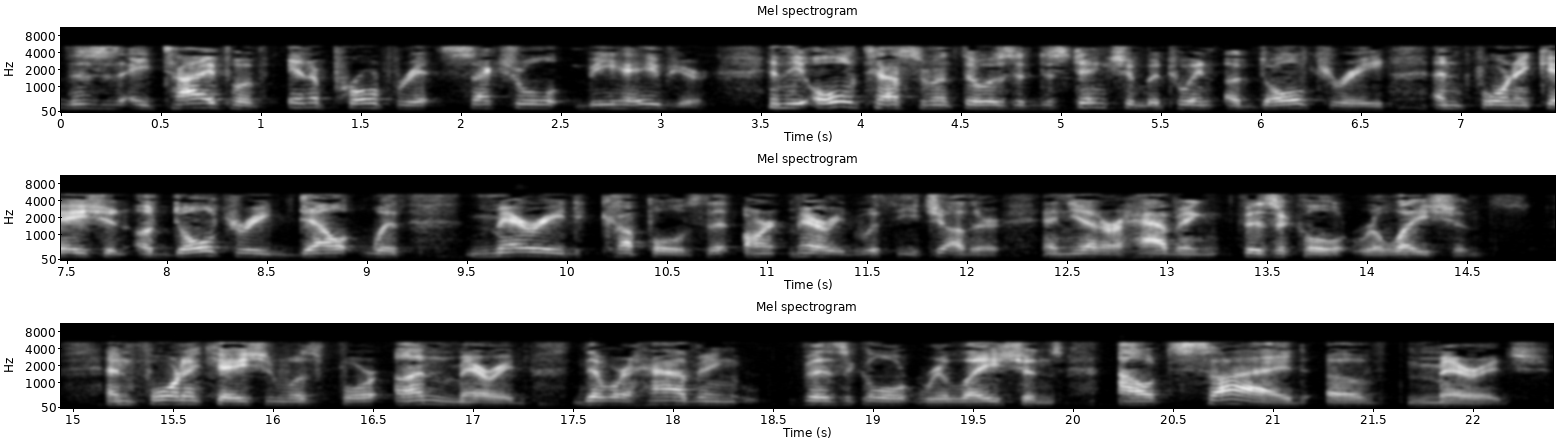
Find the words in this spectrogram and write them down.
this is a type of inappropriate sexual behavior. In the Old Testament, there was a distinction between adultery and fornication. Adultery dealt with married couples that aren't married with each other and yet are having physical relations. And fornication was for unmarried that were having physical relations outside of marriage.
